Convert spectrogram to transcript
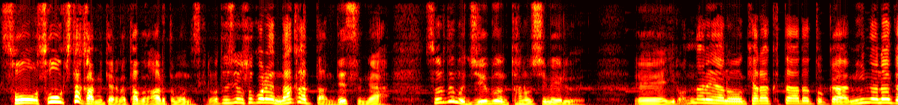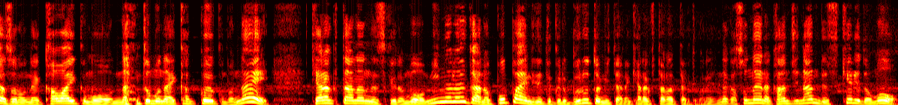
そう、そうきたかみたいなのが多分あると思うんですけど、私はそこら辺なかったんですが、それでも十分楽しめる。えー、いろんなね、あの、キャラクターだとか、みんななんかそのね、可愛くもなんともない、かっこよくもないキャラクターなんですけども、みんななんかあの、ポパイに出てくるブルートみたいなキャラクターだったりとかね、なんかそんなような感じなんですけれども、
